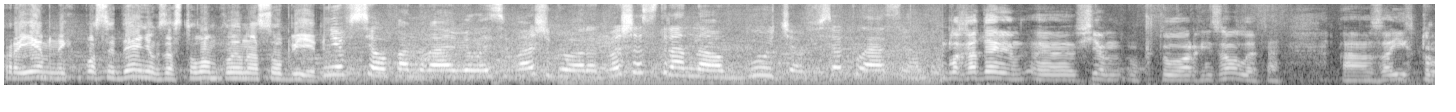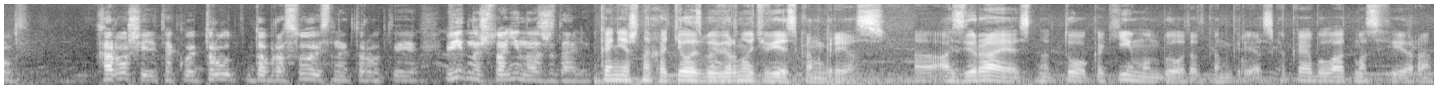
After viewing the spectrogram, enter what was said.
приємних посиденьок за столом, коли у нас обід. Мне все понравилось. Ваш город, ваша страна, Буча, все классно. Благодарен э, всем, кто организовал это, э, за их труд. хороший такой труд, добросовестный труд. И видно, что они нас ждали. Конечно, хотелось бы вернуть весь Конгресс, а, озираясь на то, каким он был этот Конгресс, какая была атмосфера,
